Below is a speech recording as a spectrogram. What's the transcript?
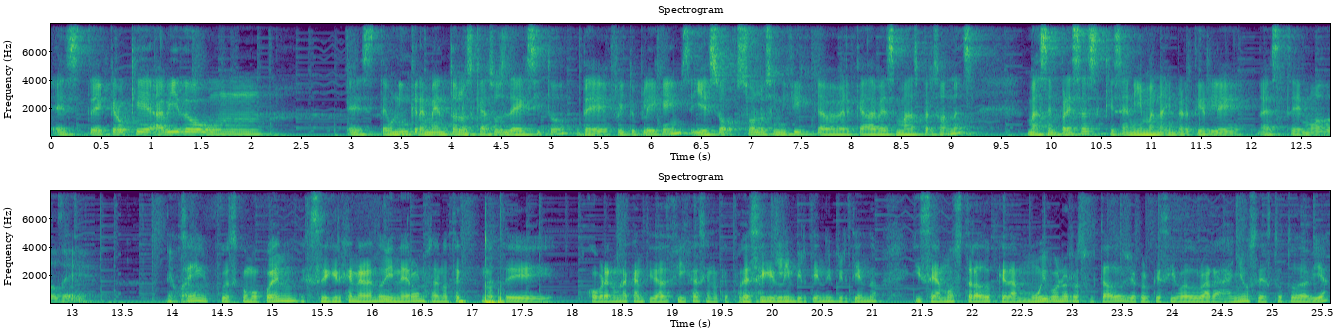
Este, creo que ha habido un, este, un incremento en los casos de éxito de free to play games y eso solo significa que va a haber cada vez más personas, más empresas que se animan a invertirle a este modo de, de juego. Sí, pues como pueden seguir generando dinero, o sea, no te, no te cobran una cantidad fija, sino que puedes seguirle invirtiendo, invirtiendo. Y se ha mostrado que da muy buenos resultados. Yo creo que sí va a durar años esto todavía,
